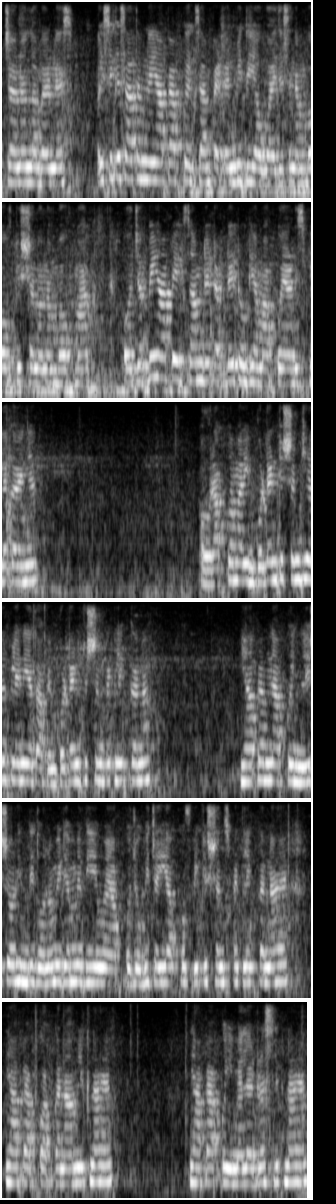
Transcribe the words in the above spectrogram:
general awareness और इसी के साथ हमने यहाँ पे आपको एग्ज़ाम पैटर्न भी दिया हुआ है, जैसे नंबर ऑफ़ क्वेश्चन और नंबर ऑफ़ मार्क और जब भी यहाँ पे एग्ज़ाम डेट अपडेट होगी, हम आपको यहाँ डिस्प्ले करेंगे। और आपको हमारी इंपॉर्टेंट क्वेश्चन की हेल्प लेनी है तो आप इंपॉर्टेंट क्वेश्चन पे क्लिक करना। यहाँ पे हमने आपको इंग्लिश और हिंदी दोनों मीडियम में दिए हुए हैं। आपको जो भी चाहिए, आपको फ्री क्वेश्चन पे क्लिक करना है। यहाँ पे आपको आपका नाम लिखना है। यहाँ पे आपको ईमेल एड्रेस लिखना है।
